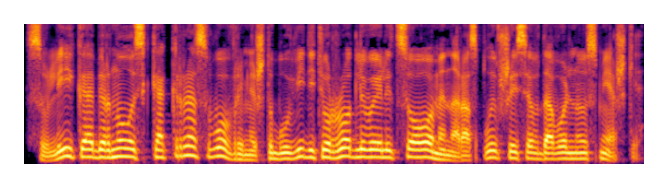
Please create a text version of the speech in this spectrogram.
Сулейка обернулась как раз вовремя, чтобы увидеть уродливое лицо Омена, расплывшееся в довольной усмешке.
